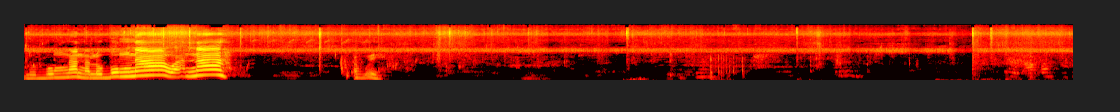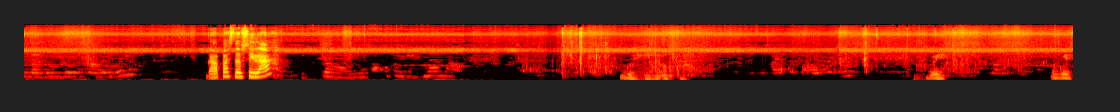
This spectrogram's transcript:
Lubong na, nalubong na, wa na. Agoy. Gapas daw sila? Uy, ginoo ko. Uy. Uy.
